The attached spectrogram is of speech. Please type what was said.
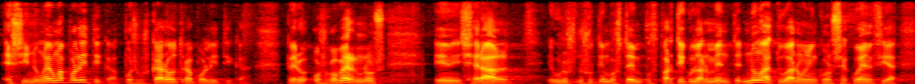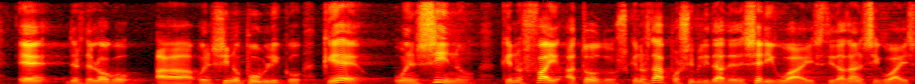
E se non é unha política, pois buscar outra política. Pero os gobernos, en xeral, nos últimos tempos particularmente, non actuaron en consecuencia e, desde logo, a, o ensino público, que é o ensino que nos fai a todos, que nos dá a posibilidade de ser iguais, cidadáns iguais,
